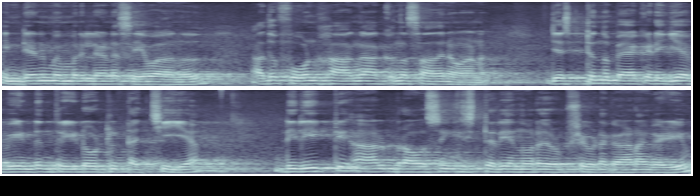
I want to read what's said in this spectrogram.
ഇന്റേർണൽ മെമ്മറിയിലാണ് സേവ് ആകുന്നത്. അത് ഫോൺ ഹാങ് ആക്കുന്ന സാധനമാണ്. ജസ്റ്റ് ഒന്ന് ബാക്ക് അടിക്കുക വീണ്ടും ത്രീ ഡോട്ടിൽ ടച്ച് ചെയ്യുക. ഡിലീറ്റ് ആൾ ബ്രൗസിങ് ഹിസ്റ്ററി എന്ന് പറയുന്ന ഓപ്ഷൻ ഇവിടെ കാണാൻ കഴിയും.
